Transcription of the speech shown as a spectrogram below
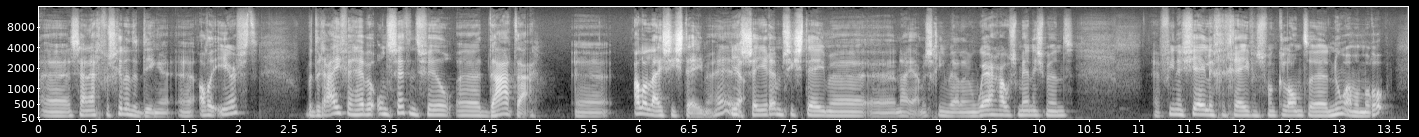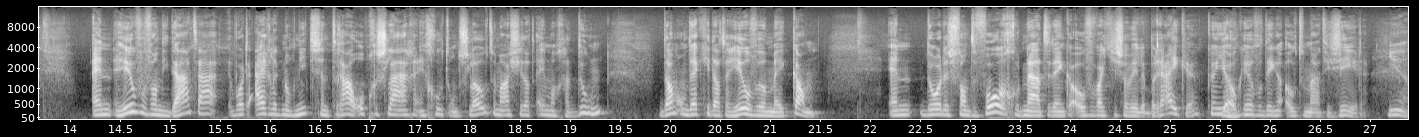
zijn eigenlijk verschillende dingen. Allereerst, bedrijven hebben ontzettend veel eh, data. Eh, allerlei systemen. Hè? Ja. CRM-systemen, eh, nou ja, misschien wel een warehouse management, financiële gegevens van klanten, noem allemaal maar op. En heel veel van die data wordt eigenlijk nog niet centraal opgeslagen en goed ontsloten. Maar als je dat eenmaal gaat doen, dan ontdek je dat er heel veel mee kan. En door dus van tevoren goed na te denken over wat je zou willen bereiken, kun je ook heel veel dingen automatiseren. Ja.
